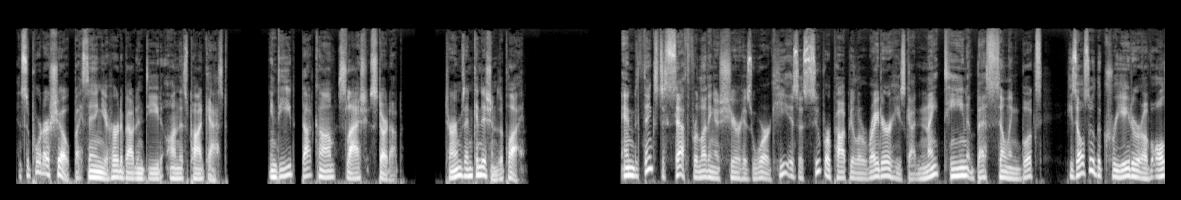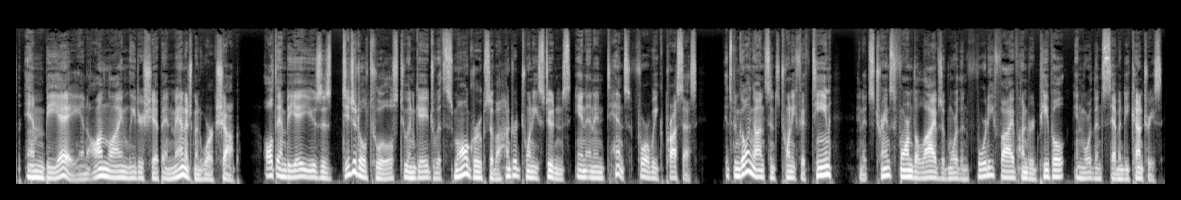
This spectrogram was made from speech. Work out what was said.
and support our show by saying you heard about Indeed on this podcast. Indeed.com slash startup. Terms and conditions apply. And thanks to Seth for letting us share his work. He is a super popular writer. He's got 19 best selling books He's also the creator of Alt MBA, an online leadership and management workshop. Alt MBA uses digital tools to engage with small groups of 120 students in an intense four week process. It's been going on since 2015, and it's transformed the lives of more than 4,500 people in more than 70 countries.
